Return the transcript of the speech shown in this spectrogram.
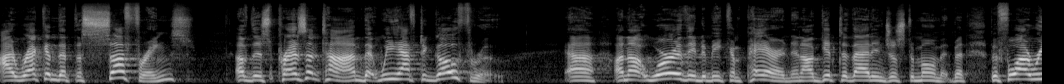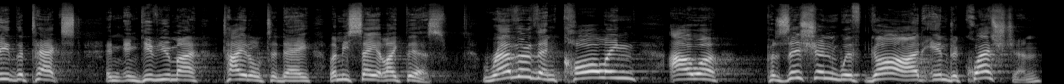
I reckon that the sufferings of this present time that we have to go through uh, are not worthy to be compared. And I'll get to that in just a moment. But before I read the text, and, and give you my title today, let me say it like this Rather than calling our position with God into question,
